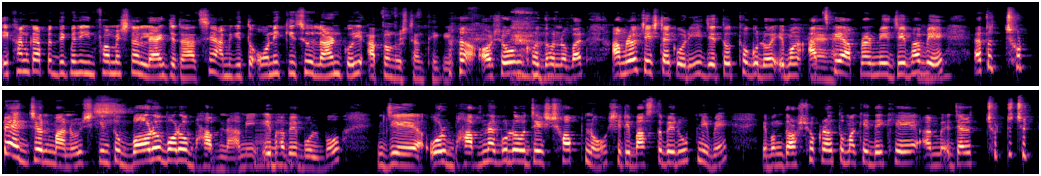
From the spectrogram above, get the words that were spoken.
এখানকার আপনি দেখবেন যে ইনফরমেশনাল ল্যাগ যেটা আছে আমি কিন্তু অনেক কিছু লার্ন করি আপনার অনুষ্ঠান থেকে। অসংখ্য ধন্যবাদ। আমরাও চেষ্টা করি যে তথ্যগুলো এবং আজকে আপনার মেয়ে যেভাবে এত ছোট্ট একজন মানুষ কিন্তু বড় বড় ভাবনা আমি এভাবে বলব যে ওর ভাবনাগুলো যে স্বপ্ন সেটি বাস্তবে রূপ নিবে এবং দর্শকরাও তোমাকে দেখে যারা ছোট্ট ছোট্ট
